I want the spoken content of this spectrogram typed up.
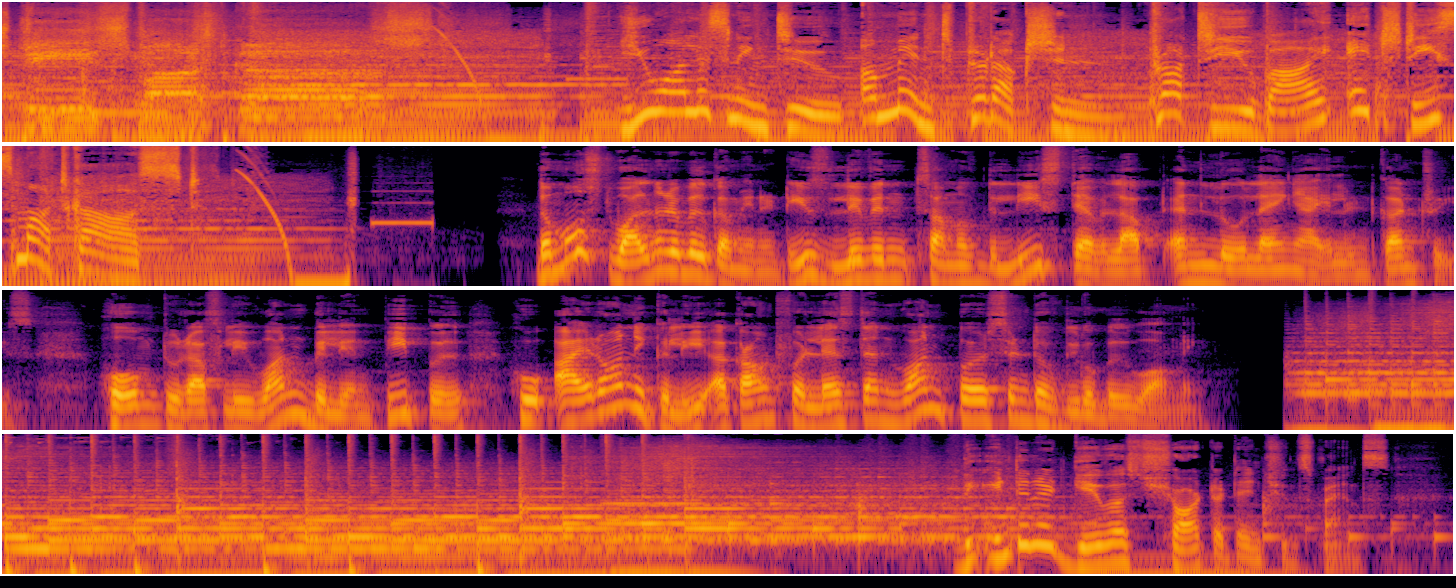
HT Smartcast. You are listening to a Mint production brought to you by HT Smartcast. The most vulnerable communities live in some of the least developed and low lying island countries, home to roughly 1 billion people who ironically account for less than 1% of global warming. The internet gave us short attention spans.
